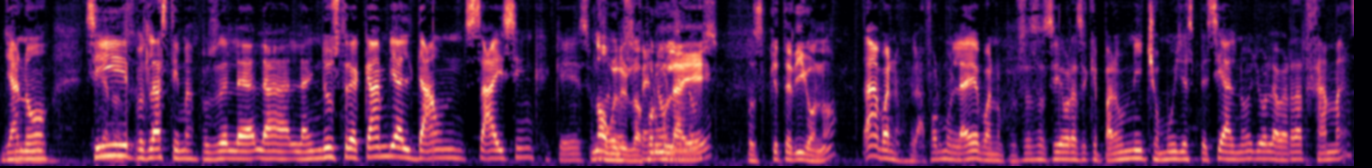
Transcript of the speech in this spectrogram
Ya no. Sí, Ya no sé. pues lástima. Pues la, la- la industria cambia, el downsizing, que es uno No, bueno, los la Fórmula E, pues, ¿qué te digo, no? Ah, bueno, la Fórmula E, bueno, pues eso sí, ahora sí que para un nicho muy especial, ¿no? Yo la verdad jamás,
